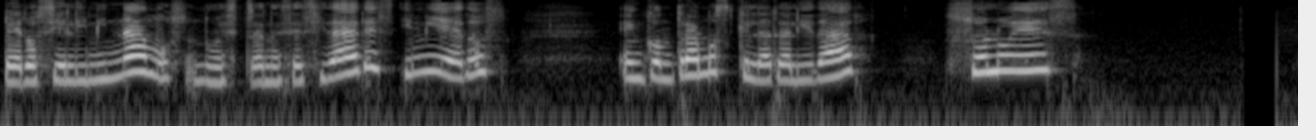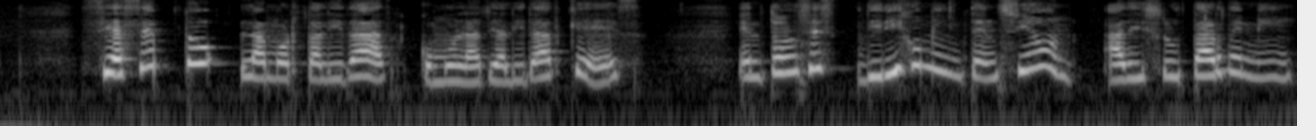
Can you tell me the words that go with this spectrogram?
Pero si eliminamos nuestras necesidades y miedos, encontramos que la realidad solo es. Si acepto la mortalidad como la realidad que es, entonces dirijo mi intención a disfrutar de mí,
